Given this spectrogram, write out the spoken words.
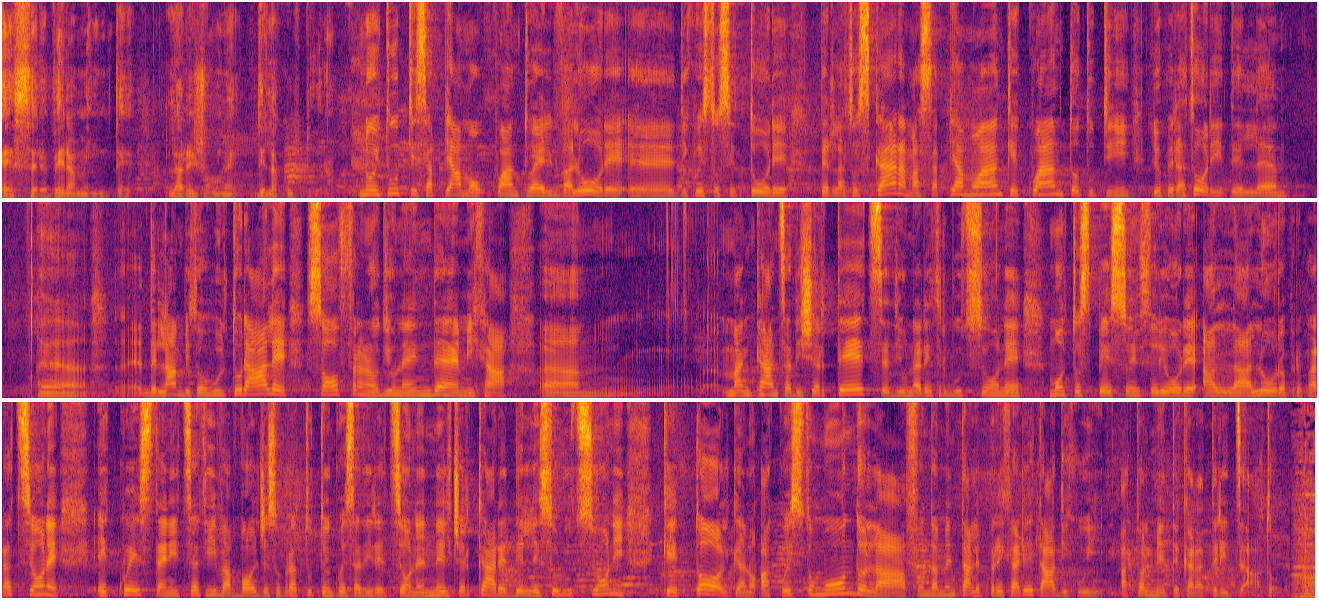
essere veramente la regione della cultura. Noi tutti sappiamo quanto è il valore eh, di questo settore per la Toscana, ma sappiamo anche quanto tutti gli operatori del eh, dell'ambito culturale soffrano di una endemica ehm, mancanza di certezze, di una retribuzione molto spesso inferiore alla loro preparazione e questa iniziativa avvolge soprattutto in questa direzione, nel cercare delle soluzioni che tolgano a questo mondo la fondamentale precarietà di cui attualmente è caratterizzato.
